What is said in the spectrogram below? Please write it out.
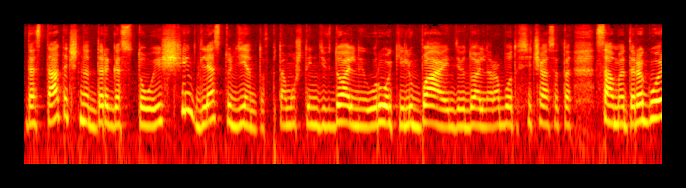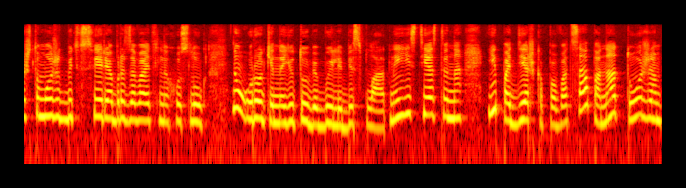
достаточно дорогостоящий для студентов, потому что индивидуальные уроки, любая индивидуальная работа сейчас это самое дорогое, что может быть в сфере образовательных услуг. Ну, уроки на YouTube были бесплатные, естественно, и поддержка по WhatsApp, она тоже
